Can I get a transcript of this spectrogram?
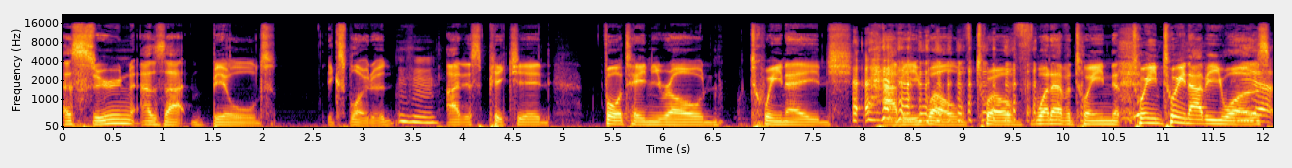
as soon as that build exploded, Mm-hmm. I just pictured 14 year old tween age Abby, well, 12, whatever tween, tween, tween Abby was, Yeah.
